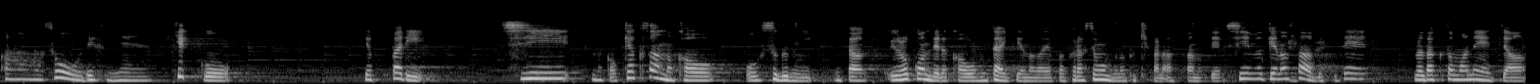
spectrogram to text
ああ、そうですね。結構、やっぱり、し、なんかお客さんの顔をすぐに見た、喜んでる顔を見たいっていうのがやっぱフラッシュモブの時からあったので、C 向けのサービスで、プロダクトマネージャー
